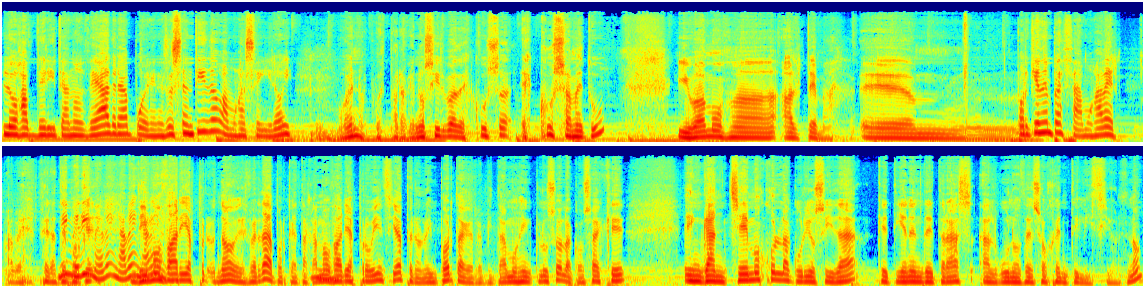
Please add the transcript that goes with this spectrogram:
los abderitanos de Adra, pues en ese sentido vamos a seguir hoy. Bueno, pues para que no sirva de excusa, excúsame tú y vamos al tema. Em, ¿Por quién empezamos? A ver. A ver, espérate. Dime, dime, venga, venga. Dimos varias, no, es verdad, porque atacamos varias provincias, pero no importa que repitamos incluso, la cosa es que enganchemos con la curiosidad que tienen detrás algunos de esos gentilicios, ¿no?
